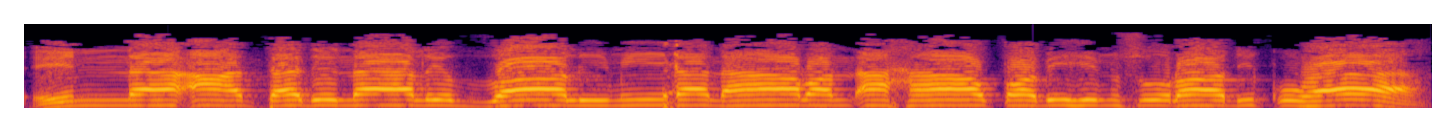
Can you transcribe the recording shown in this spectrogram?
A'tadna lidh-dhalimina naran ahata bihim suradikuha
